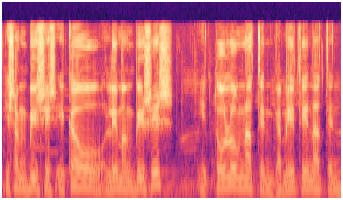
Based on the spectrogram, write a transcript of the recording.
Isang bisis, ikaw limang bisis, itulong natin, gamitin natin.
